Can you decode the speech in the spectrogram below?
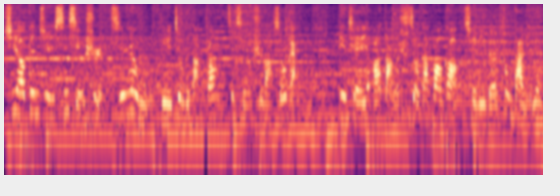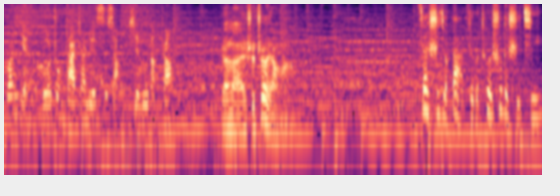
需要根据新形势、新任务对旧的党章进行适当修改，并且要把党的十九大报告确立的重大理论观点和重大战略思想写入党章。原来是这样啊！在十九大这个特殊的时期。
